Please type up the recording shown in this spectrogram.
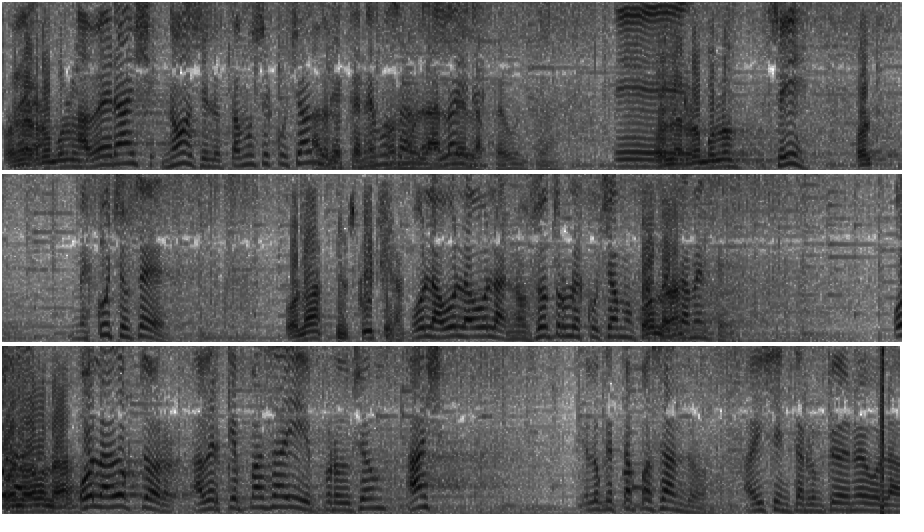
Hola, Eh, Rómulo. A ver, Ash, no, si lo estamos escuchando, lo Habría tenemos al, al aire. la pregunta. Eh, Hola, Rómulo. Sí, Hola. ¿me escucha usted? Hola, ¿me escucha? Hola, hola, hola, nosotros lo escuchamos Hola. Hola, hola. Hola, doctor. A ver, ¿qué pasa ahí, producción? Ash, ¿qué es lo que está pasando? Ahí se interrumpió de nuevo la,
